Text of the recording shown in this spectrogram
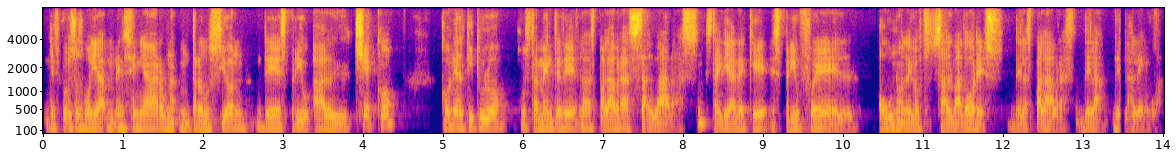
Después os voy a enseñar una, traducción de Espriu al checo con el título justamente de las palabras salvadas. Esta idea de que Espriu fue el, o uno de los salvadores de las palabras de la, de la lengua.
